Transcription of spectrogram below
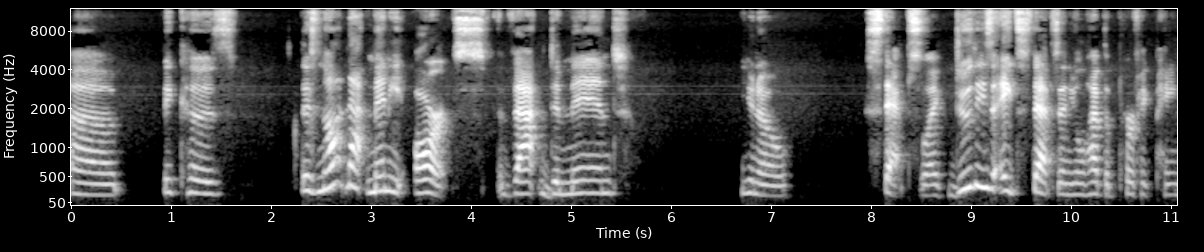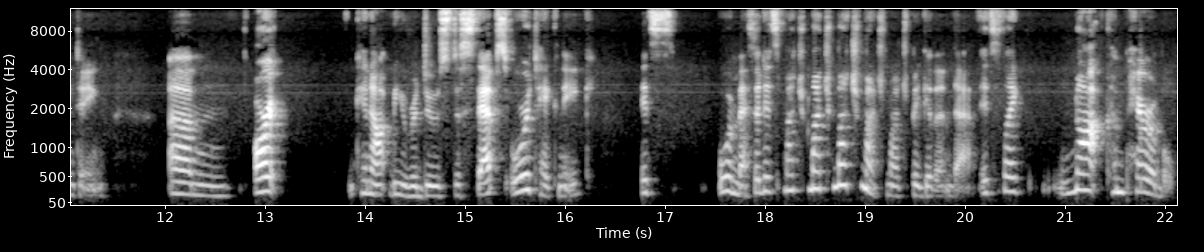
uh, because there's not that many arts that demand, you know, steps like do these eight steps and you'll have the perfect painting. Um, art cannot be reduced to steps or technique. It's or method. It's much, much, much, much, much bigger than that. It's like not comparable,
